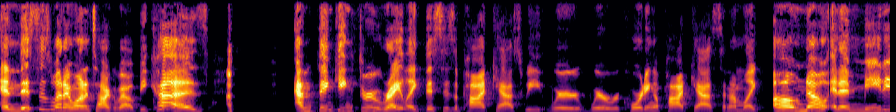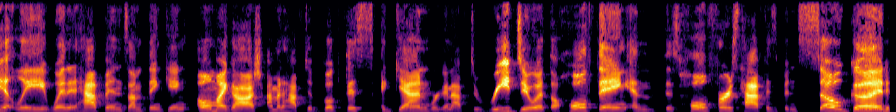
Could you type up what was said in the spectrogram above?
and this is what I want to talk about because I'm thinking through, right? Like this is a podcast. We we're we're recording a podcast and I'm like, "Oh no." And immediately when it happens, I'm thinking, "Oh my gosh, I'm going to have to book this again. We're going to have to redo it, the whole thing." And this whole first half has been so good,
